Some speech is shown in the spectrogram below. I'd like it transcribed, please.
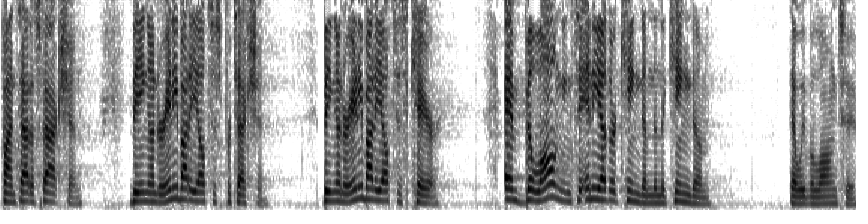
find satisfaction being under anybody else's protection, being under anybody else's care, and belonging to any other kingdom than the kingdom that we belong to.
